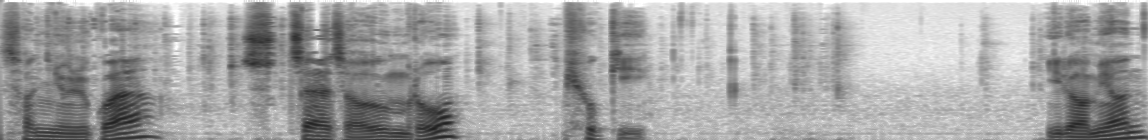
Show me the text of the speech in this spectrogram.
선율과 숫자 저음으로 표기 이러면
